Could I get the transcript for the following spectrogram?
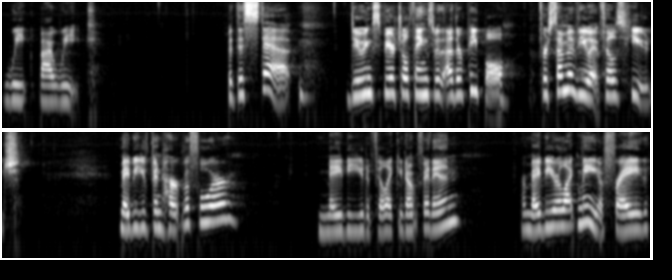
week by week. But this step, doing spiritual things with other people, for some of you, it feels huge. Maybe you've been hurt before. Maybe you feel like you don't fit in. Or maybe you're like me, afraid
